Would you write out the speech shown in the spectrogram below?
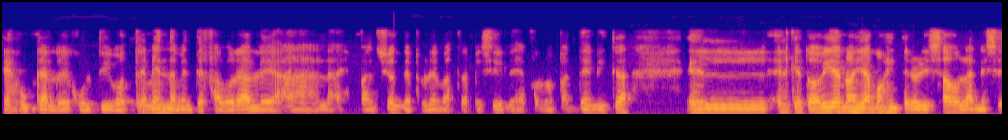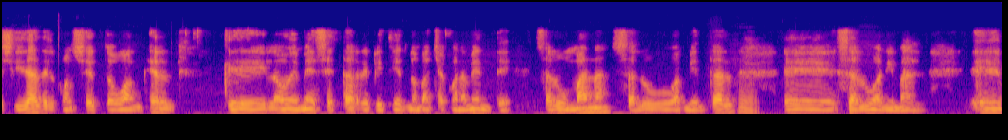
es un caldo de cultivo tremendamente favorable a la expansión de problemas transmisibles en forma pandémica. El, el que todavía no hayamos interiorizado la necesidad del concepto One Health que la OMS está repitiendo machaconamente salud humana, salud ambiental, eh, salud animal. Eh,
